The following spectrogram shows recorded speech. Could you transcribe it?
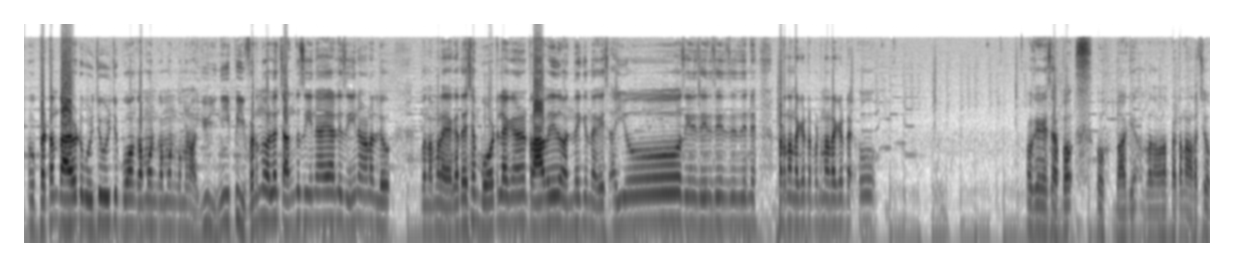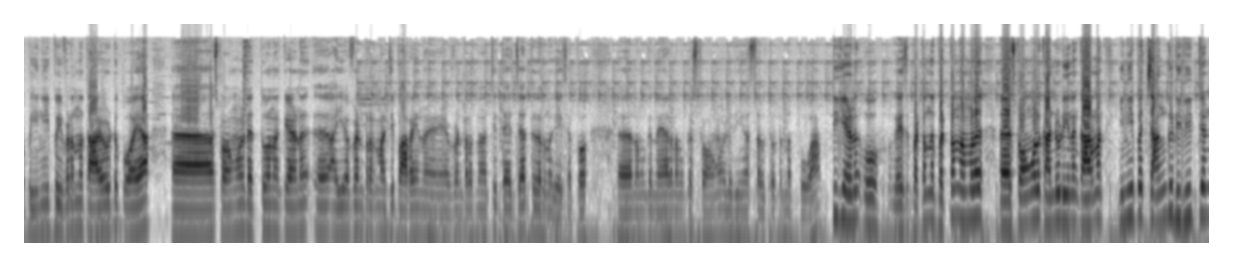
നമുക്ക് പെട്ടെന്ന് താഴോട്ട് കുഴിച്ച് കുഴിച്ച് പോകാം കമോൺ കമോൺ കമോൺ അയ്യോ ഇനിയിപ്പോൾ ഇവിടെ നിന്ന് വല്ലതും ചങ്ക് സീനായാലും സീനാണല്ലോ അപ്പോൾ നമ്മൾ ഏകദേശം ബോട്ടിലൊക്കെയാണ് ട്രാവൽ ചെയ്ത് വന്നിരിക്കുന്നത് കേസ് അയ്യോ scene scene scene scene scene പെട്ടെന്ന് നടക്കട്ടെ പെട്ടെന്ന് നടക്കട്ടെ. ഓ. ഓക്കെ കേസ് അപ്പോൾ ഓ ഭാഗ്യം. അപ്പോൾ നമ്മളെ പെട്ടെന്ന് അടച്ചു. അപ്പോൾ ഇനിയിപ്പോൾ ഇവിടെ നിന്ന് താഴോട്ട് പോയ സ്ട്രോങ് ഹോൾഡ് എത്തുമെന്നൊക്കെയാണ് ഐ എഫ് എൻട്രനാച്ചി പറയുന്നത്. ഐ എഫ് എൻട്രനാച്ചി തേച്ചാൽ തീർന്നു കേസ് അപ്പോൾ നമുക്ക് നേരെ നമുക്ക് സ്ട്രോങ് ഹോൾഡ് ഇരിക്കുന്ന സ്ഥലത്തോട്ടൊന്ന് പോവാം. ഇരിക്കുകയാണ് ഓ കേസ് പെട്ടെന്ന് പെട്ടെന്ന് നമ്മൾ സ്ട്രോങ് ഹോൾഡ് കണ്ടുപിടിക്കണം. കാരണം ഇനിയിപ്പോൾ ചങ്ക് ഡിലീറ്റൻ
